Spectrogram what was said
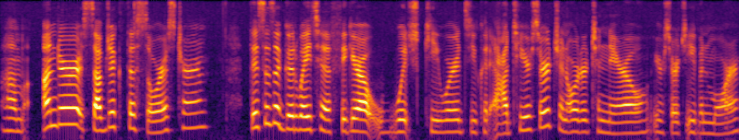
Um, under subject thesaurus term, This is a good way to figure out which keywords you could add to your search in order to narrow your search even more.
